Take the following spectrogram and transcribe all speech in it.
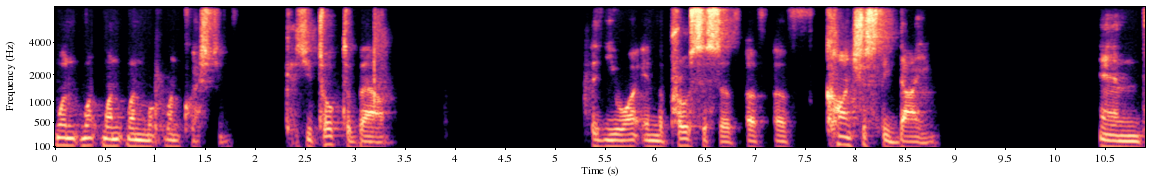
one, one, one, one, one question, because you talked about that you are in the process of, of, of consciously dying. And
